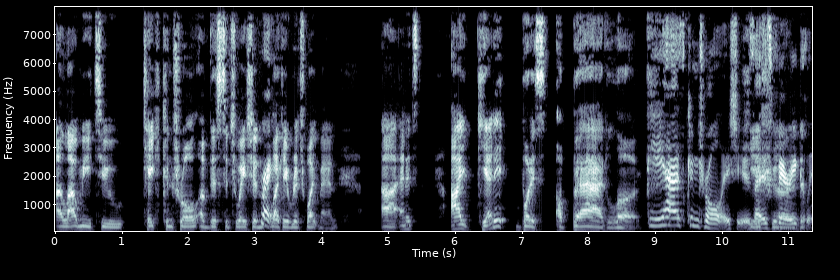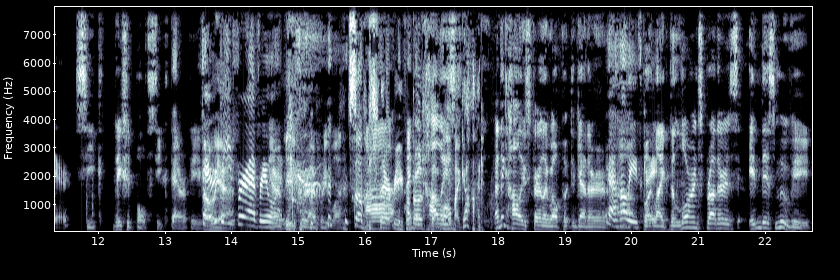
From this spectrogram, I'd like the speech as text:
allow me to take control of this situation right. like a rich white man. Uh, and it's I get it, but it's a bad look. He has control issues. He that is very clear. Seek. They should both seek therapy. Therapy oh, yeah. for everyone. Therapy for everyone. so much uh, therapy for both of them. Oh my god. I think Holly's fairly well put together. Yeah, Holly's uh, great. But like the Lawrence brothers in this movie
